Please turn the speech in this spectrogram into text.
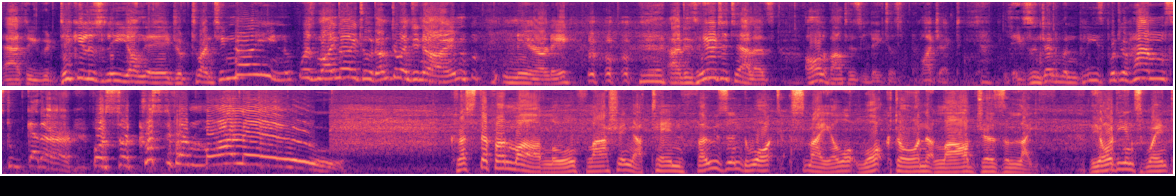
at the ridiculously young age of 29. Where's my knighthood? I'm 29. Nearly. and he's here to tell us all about his latest project. Ladies and gentlemen, please put your hands together for Sir Christopher Marlowe! Christopher Marlowe, flashing a 10,000 watt smile, walked on large as life. The audience went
